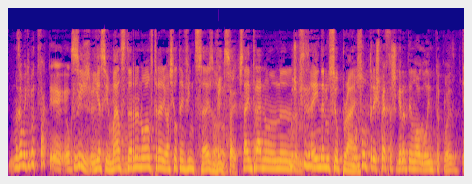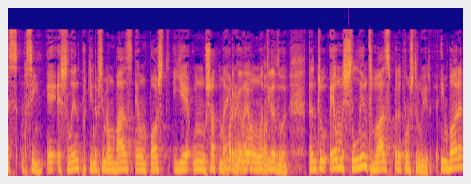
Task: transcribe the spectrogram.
mas é uma equipa que de facto é, é o que Sim, diz. e assim, o Miles Turner não é um veterano, eu acho que ele tem 26. 26. Ou, está a entrar no, no, ainda no seu prime. Não são três peças que garantem logo ali muita coisa? Sim, é excelente porque ainda por cima é um base, é um poste e é um shotmaker, um, marcador, é um atirador. Portanto, é uma excelente base para construir. Embora,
